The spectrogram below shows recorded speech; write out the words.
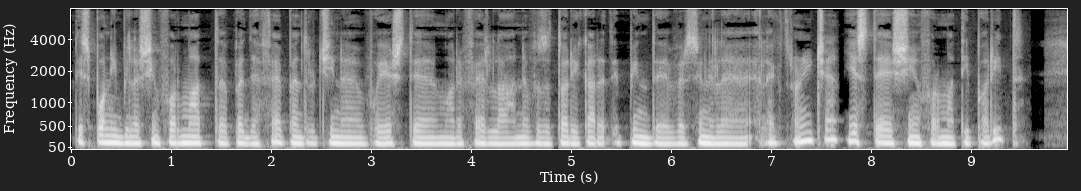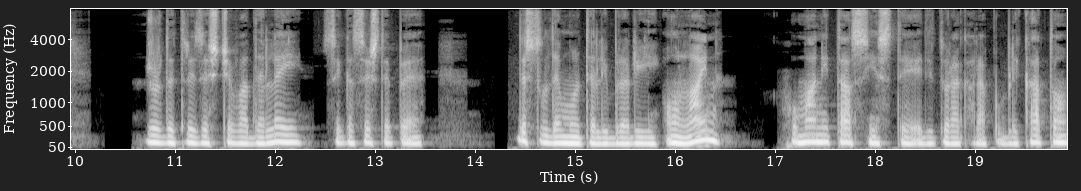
disponibilă și în format PDF pentru cine voiește, mă refer la nevăzătorii care depind de versiunile electronice. Este și în format tipărit, jur de 30 ceva de lei, se găsește pe destul de multe librării online. Humanitas este editura care a publicat-o,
